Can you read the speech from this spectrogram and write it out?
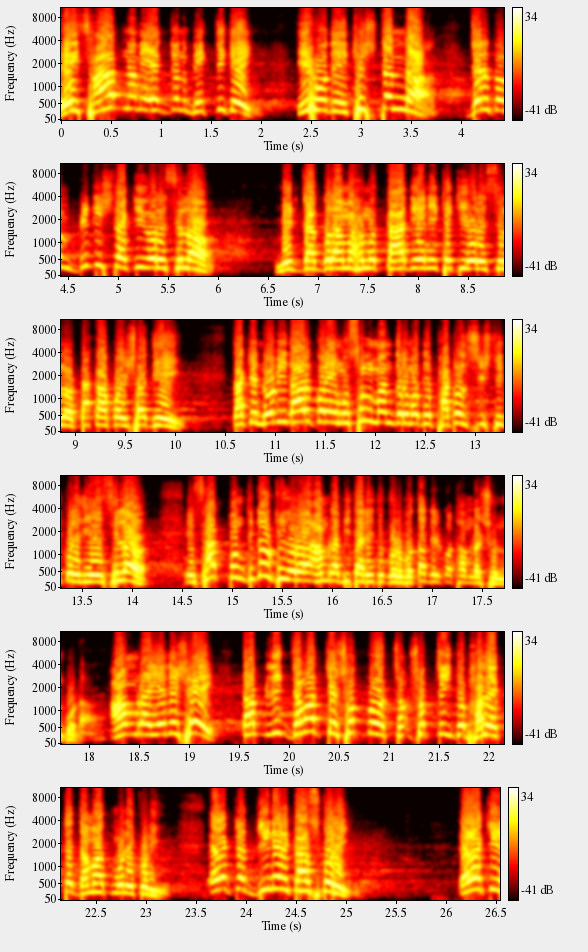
এই সাদ নামে একজন ব্যক্তিকে ইহুদি খ্রিস্টানরা যেরকম ব্রিটিশরা কি করেছিল? মির্জা গোলাম মোহাম্মদ কাদিয়ানিকে কি করেছিল? টাকা পয়সা দিয়ে তাকে নবীদার করে মুসলমানদের মধ্যে ফাটল সৃষ্টি করে দিয়েছিল। এই সাতপন্থীকেও কি করে আমরা বিতাড়িত করব? তাদের কথা আমরা শুনব না। আমরা এদেশে তাবলিগ জামাতকে সব সবচেয়ে ভালো একটা জামাত মনে করি। এর একটা দিনের কাজ করি। এরা কি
